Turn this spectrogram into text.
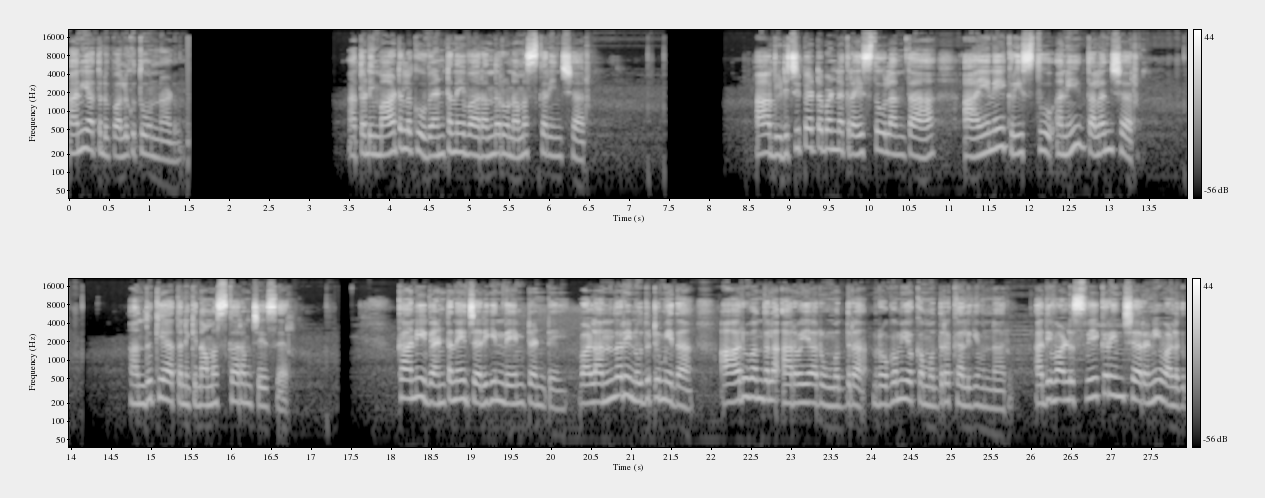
అని అతడు పలుకుతూ ఉన్నాడు. అతడి మాటలకు వెంటనే వారందరూ నమస్కరించారు. ఆ విడిచిపెట్టబడిన క్రైస్తవులంతా ఆయనే క్రీస్తు అని తలంచారు. అందుకే అతనికి నమస్కారం చేశారు. కానీ వెంటనే జరిగింది ఏమిటంటే వాళ్ళందరి నుదుటి మీద ఆరు వందల అరవై ఆరు ముద్ర మృగం యొక్క ముద్ర కలిగి ఉన్నారు. అది వాళ్ళు స్వీకరించారని వాళ్ళకు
